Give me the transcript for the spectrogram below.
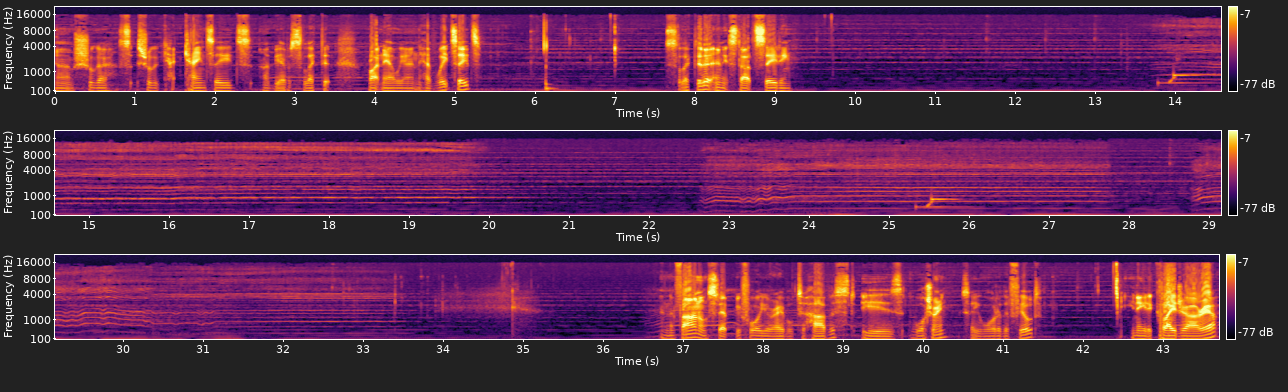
um, sugar sugar cane seeds I'd be able to select it. Right now we only have wheat seeds selected it and it starts seeding ah. The final step before you're able to harvest is watering. So you water the field. You need a clay jar out.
